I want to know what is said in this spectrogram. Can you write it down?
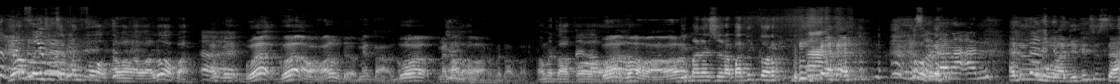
Lu Avenged Sevenfold awal-awal lu apa? Apa? Gue gue awal-awal udah metal. Gue metalcore, metalcore. Oh metalcore. Gue gue awal-awal. Di mana Surapati Core? Saudaraan. Aduh mau ngajutin susah.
